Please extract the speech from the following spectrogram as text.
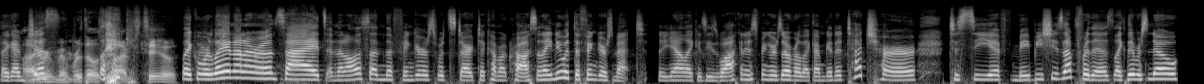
like i'm just. i remember those like- times too. like we're laying on our own sides and then all of a sudden the fingers would start to come across and i knew what the fingers meant. You know like as he's walking his fingers over like i'm going to touch her to see if maybe she's up for this. Like there was no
